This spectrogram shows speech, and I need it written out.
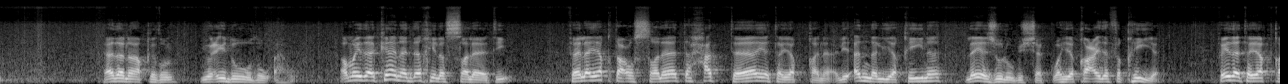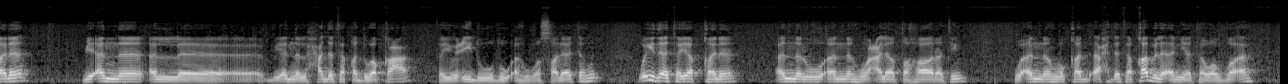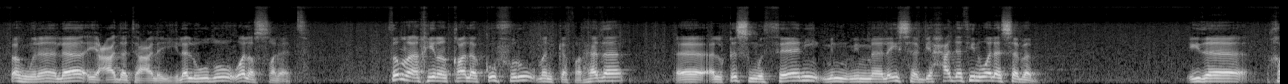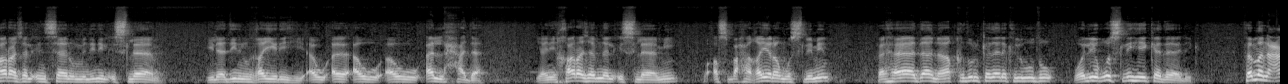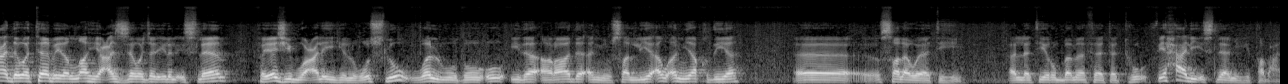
هذا ناقض يعيد وضوءه. أما إذا كان داخل الصلاة فلا يقطع الصلاة حتى يتيقن لأن اليقين لا يزول بالشك وهي قاعدة فقهية. فإذا تيقن بأن بأن الحدث قد وقع فيعيد وضوءه وصلاته. وإذا تيقن أن أنه على طهارة وأنه قد أحدث قبل أن يتوضأ فهنا لا إعادة عليه لا الوضوء ولا الصلاة. ثم أخيرا قال كفر من كفر. هذا القسم الثاني من مما ليس بحدث ولا سبب. إذا خرج الإنسان من دين الإسلام إلى دين غيره أو أو أو ألحد يعني خرج من الإسلام وأصبح غير مسلم فهذا ناقض كذلك للوضوء ولغسله كذلك. فمن عاد وتاب إلى الله عز وجل إلى الإسلام فيجب عليه الغسل والوضوء إذا أراد أن يصلي أو أن يقضي آه، صلواته. التي ربما فاتته في حال إسلامه طبعا.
